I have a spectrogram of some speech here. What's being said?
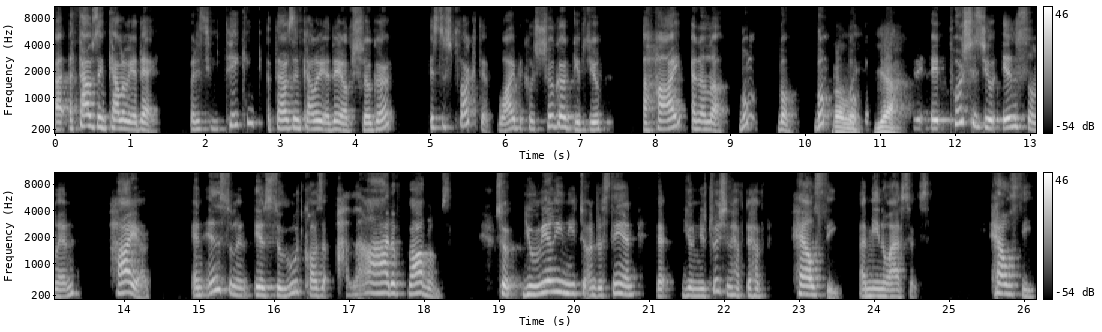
uh, 1,000 calorie a day. But it's taking a thousand calorie a day of sugar is destructive. Why? Because sugar gives you a high and a low. Boom, boom, boom. Totally. Boom. Yeah. It pushes your insulin higher. And insulin is the root cause of a lot of problems. So you really need to understand that your nutrition have to have healthy amino acids, healthy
